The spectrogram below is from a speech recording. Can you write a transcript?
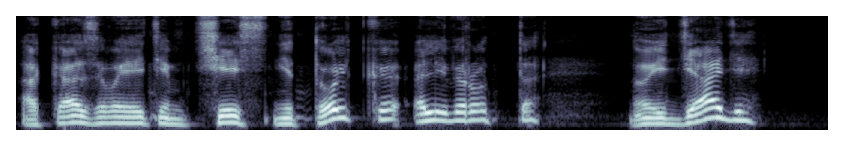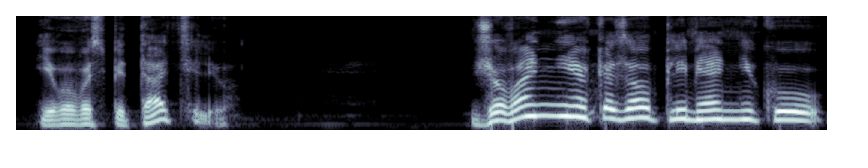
оказывая этим честь не только Оливеротто, но и дяде, его воспитателю. Джованни оказал племяннику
